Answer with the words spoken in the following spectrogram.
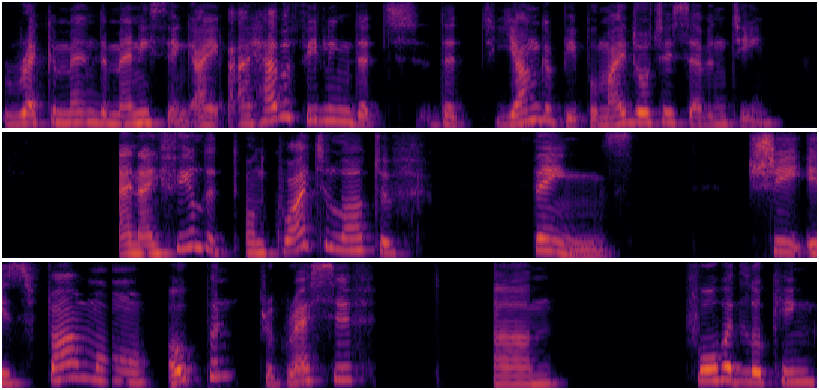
recommend them anything. I, I have a feeling that that younger people, my daughter is 17, and I feel that on quite a lot of things she is far more open, progressive, um, forward looking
